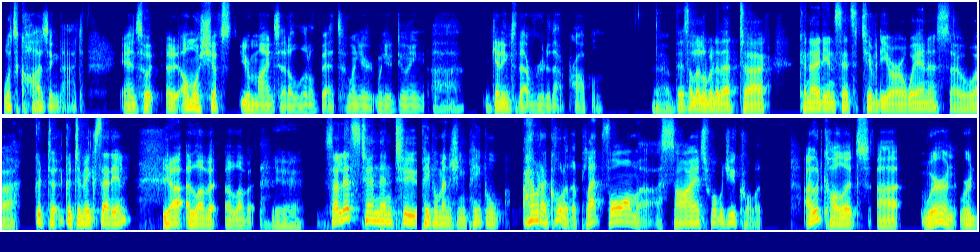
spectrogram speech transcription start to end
What's causing that and so it, it, almost shifts your mindset a little bit when you're when you're doing uh, getting to that root of that problem yeah, there's a little bit of that uh, canadian sensitivity or awareness so uh, good to good to mix that in yeah i love it i love it yeah so let's turn then to people managing people. How would I call it? A platform, a site? What would you call it? I would call it. Uh, we're an we're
